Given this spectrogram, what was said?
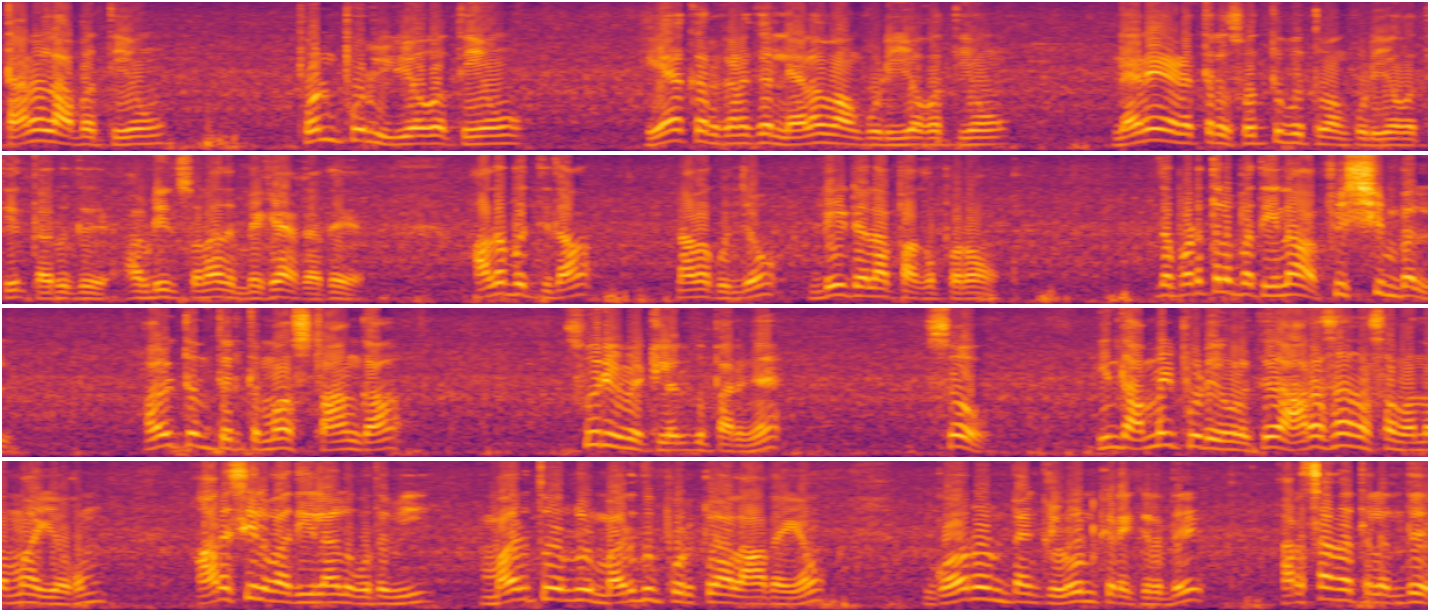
தன லாபத்தையும் பொன்பொருள் யோகத்தையும் ஏக்கர் கணக்கில் நிலம் வாங்கக்கூடிய யோகத்தையும் நிறைய இடத்துல சொத்து பத்து வாங்கக்கூடிய யோகத்தையும் தருது அப்படின்னு சொன்னால் அது மிகையாகாது. அதை பற்றி தான் நம்ம கொஞ்சம் டீட்டெயிலாக பார்க்க போகிறோம் இந்த படத்தில் பார்த்திங்கன்னா ஃபிஷ் சிம்பல் அழுத்தம் திருத்தமாக ஸ்ட்ராங்காக சூரிய வீட்டில் இருக்குது பாருங்கள் ஸோ இந்த அமைப்புடையவங்களுக்கு அரசாங்க சம்பந்தமாக யோகம் அரசியல்வாதிகளால் உதவி மருத்துவர்கள் மருந்து பொருட்களால் ஆதாயம் கவர்மெண்ட் பேங்க் லோன் கிடைக்கிறது. அரசாங்கத்திலேருந்து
